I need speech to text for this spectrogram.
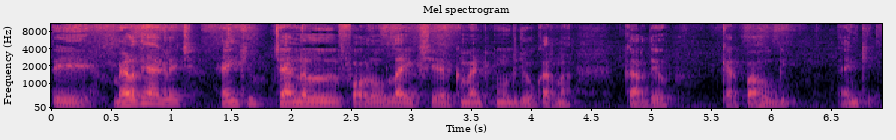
ਤੇ ਮਿਲਦੇ ਹਾਂ ਅਗਲੇ ਚ। Thank you channel follow like share comment comment ਜੋ ਕਰਨਾ, ਕਰ ਦਿਓ। ਕਿਰਪਾ ਹੋਊਗੀ। Thank you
